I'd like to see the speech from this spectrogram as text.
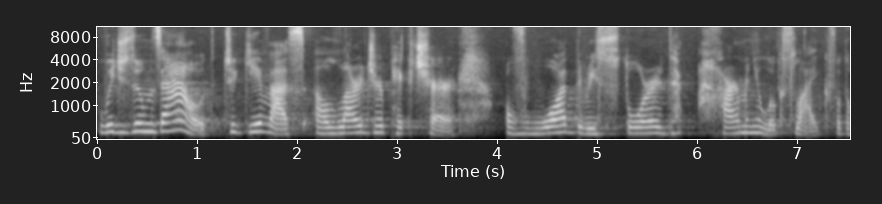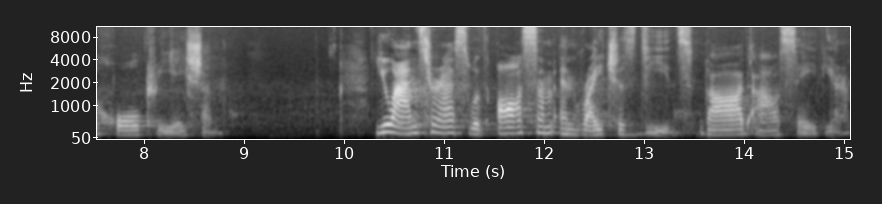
which zooms out to give us a larger picture of what the restored harmony looks like for the whole creation. You answer us with awesome and righteous deeds, God our Savior,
